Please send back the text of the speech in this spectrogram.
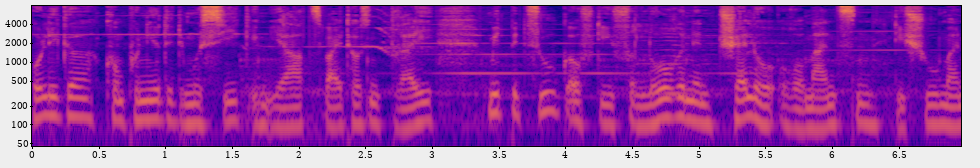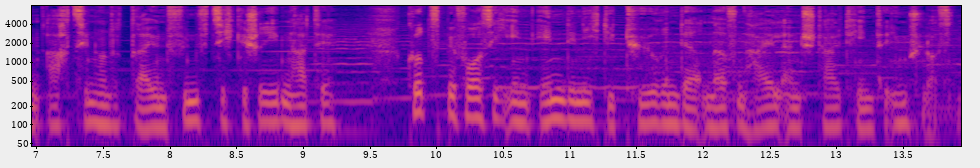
Holliger komponierte die Musik im Jahr 2003 mit Bezug auf die verlorenen Cello-Romanzen, die Schumann 1853 geschrieben hatte, kurz bevor sich in Ende nicht die Türen der Nervenheilanstalt hinter ihm schlossen.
